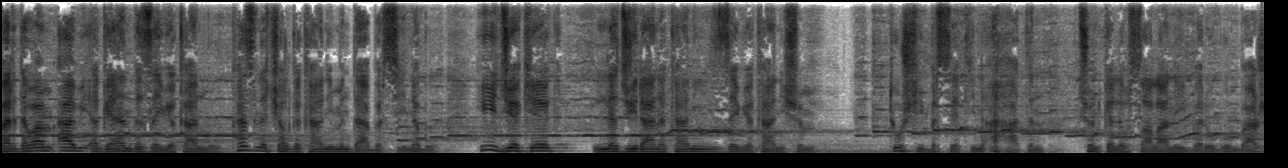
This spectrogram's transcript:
بەردەوام ئاوی ئەگەیاندە زەویەکانم و کەس لە کێڵگەکانی مندا برسی نەبوو هیچ یەکێک لە جیرانەکانی زەویەکانیشم تووشی برسێتی نەهاتن چونکە لەو ساڵانەی بەروبووم باش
